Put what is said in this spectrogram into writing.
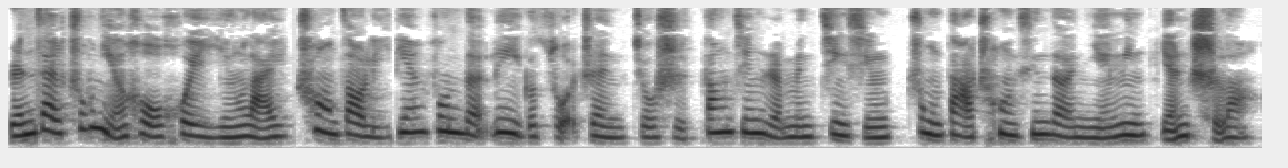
人在中年后会迎来创造力巅峰的另一个佐证，就是当今人们进行重大创新的年龄延迟了。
